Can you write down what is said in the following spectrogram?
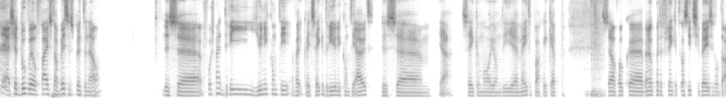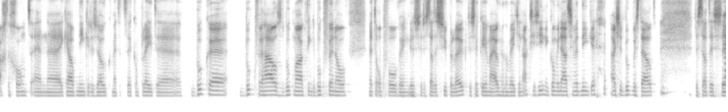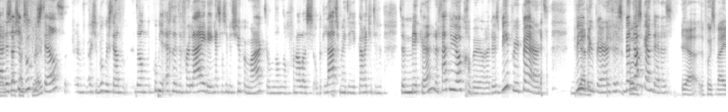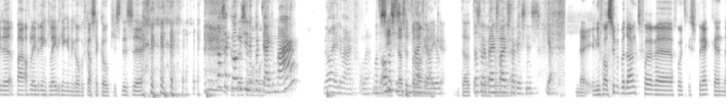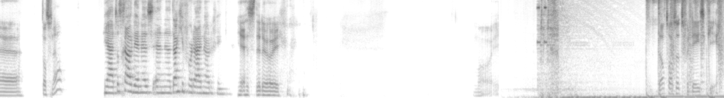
Nee, als je het boek wil, 5starbusiness.nl. Dus eh, volgens mij 3 juni komt die, of ik weet zeker, 3 juni komt die uit. Dus ehm, ja, zeker mooi om die eh, mee te pakken. Ik heb zelf ook, eh, ben ook met een flinke transitie bezig op de achtergrond. En eh, ik help Nienke dus ook met het complete boek, boekverhaal, dus de boekmarketing, de boekfunnel, met de opvolging. Dus, dus dat is super leuk. Dus dan kun je mij ook nog een beetje in actie zien in combinatie met Nienke, als je het boek bestelt. Dus dat is. eh, Ja, dat dus is als je het boek leuk. bestelt, eh, als je het boek bestelt, dan kom je echt in de verleiding, net zoals in de supermarkt, om dan nog van alles op het laatste moment in je karretje te, te mikken. Dat gaat nu ook gebeuren. Dus be prepared. Be Ja, prepared. Dus volgens- dank aan Dennis. Ja, volgens mij de, een paar afleveringen geleden ging het nog over kassakoopjes. Dus, eh Kassakoopjes in de praktijk, maar wel hele waardevolle. Want anders is het niet high value. Dat, Dat heel bij een five-star business. Ja. Nee, in ieder geval super bedankt voor, eh, voor het gesprek en eh, tot snel. ja, tot gauw Dennis en eh, dank je voor de uitnodiging. Yes, doei, doei. Mooi. Dat was het voor deze keer.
